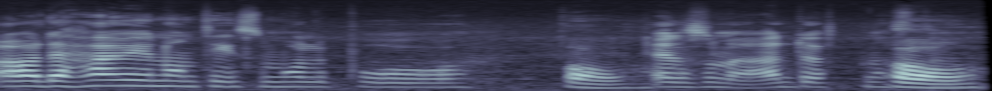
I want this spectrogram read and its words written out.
Ja, det här är någonting som håller på, Ja. eller som är dött nästan. ja.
